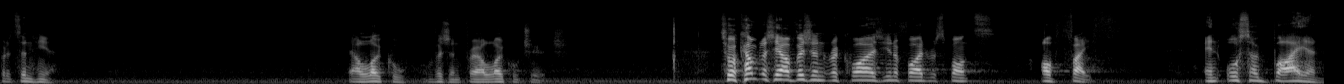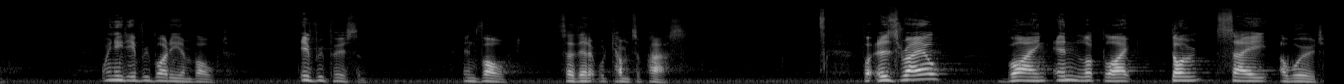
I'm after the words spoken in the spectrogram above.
but it's in here. Our local vision for our local church. To accomplish our vision requires unified response of faith and also buy in. We need everybody involved, every person involved, so that it would come to pass. For Israel, buying in looked like don't say a word.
